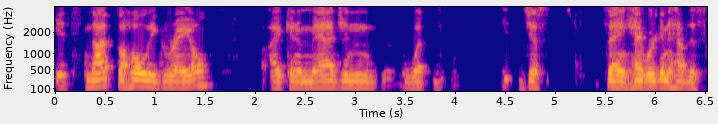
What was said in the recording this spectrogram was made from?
it's not the holy grail i can imagine what just saying hey we're going to have this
